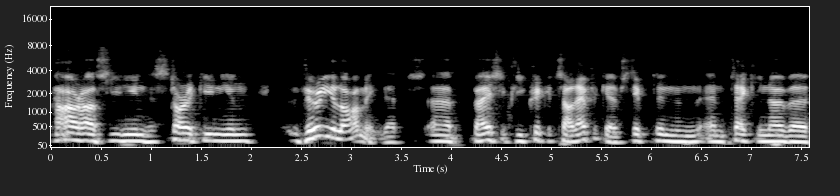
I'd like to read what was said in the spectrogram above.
powerhouse union, historic union. Very alarming that uh, basically Cricket South Africa have stepped in and, and taken over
